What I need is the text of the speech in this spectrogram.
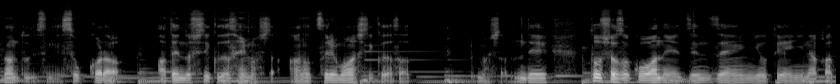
なんとですね、そこからアテンドしてくださいました。あの、連れ回してくださいました。で、当初はそこはね、全然予定になかっ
